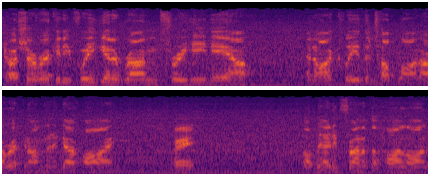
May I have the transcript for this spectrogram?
Gosh, I reckon if we get a run through here now, and I clear the top line, I reckon I'm going to go high, All right. pop out in front of the high line.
